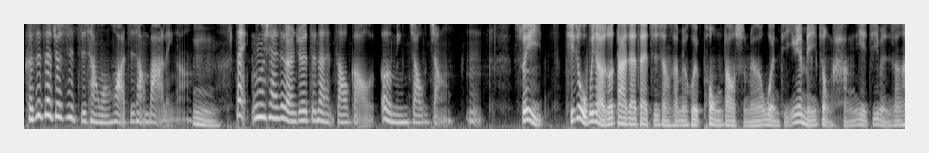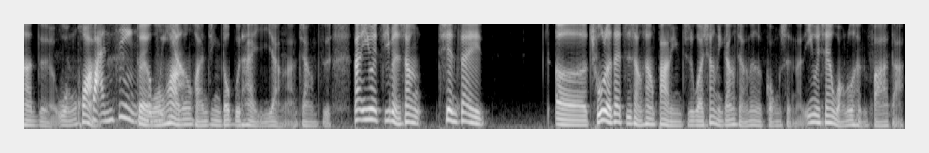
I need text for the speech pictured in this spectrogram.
可是这就是职场文化、职场霸凌啊。嗯，但因为现在这个人觉得真的很糟糕，恶名昭彰。嗯，所以其实我不晓得说大家在职场上面会碰到什么样的问题，因为每一种行业基本上它的文化环境对文化跟环境都不太一样啊，这样子。那因为基本上现在。呃，除了在职场上霸凌之外，像你刚刚讲的那个公审啊，因为现在网络很发达，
